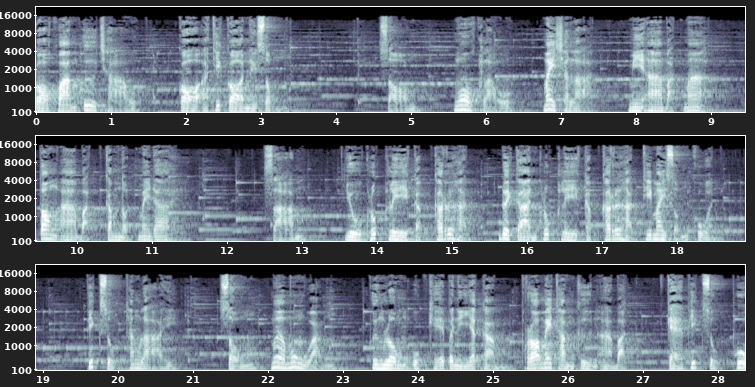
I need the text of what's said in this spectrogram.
ก่อความอื้อฉาว ก่ออธิกรณ์ในสงฆ์ 2. โง่เขลา ไม่ฉลาด มีอาบัตมาก ต้องอาบัตกำหนดไม่ได้ 3. อยู่คลุกคลีกับคฤหัสถ์ด้วยการคลุกคลีกับคฤหัสถ์ที่ไม่สมควร ภิกษุทั้งหลาย สงฆ์เมื่อมุ่งหวัง พึงลงอุกเขปนิยกรรม เพราะไม่ทำคืนอาบัตแก่ภิกษุผู้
